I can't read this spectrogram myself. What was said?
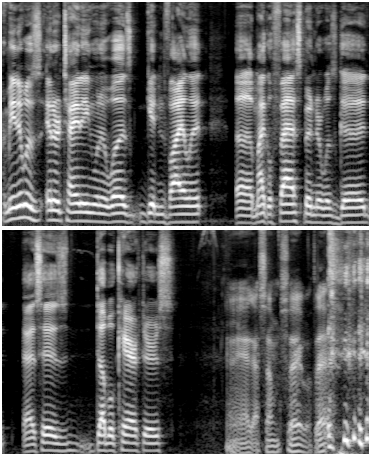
I mean, it was entertaining when it was getting violent. Uh, Michael Fassbender was good as his double characters. I got something to say about that.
